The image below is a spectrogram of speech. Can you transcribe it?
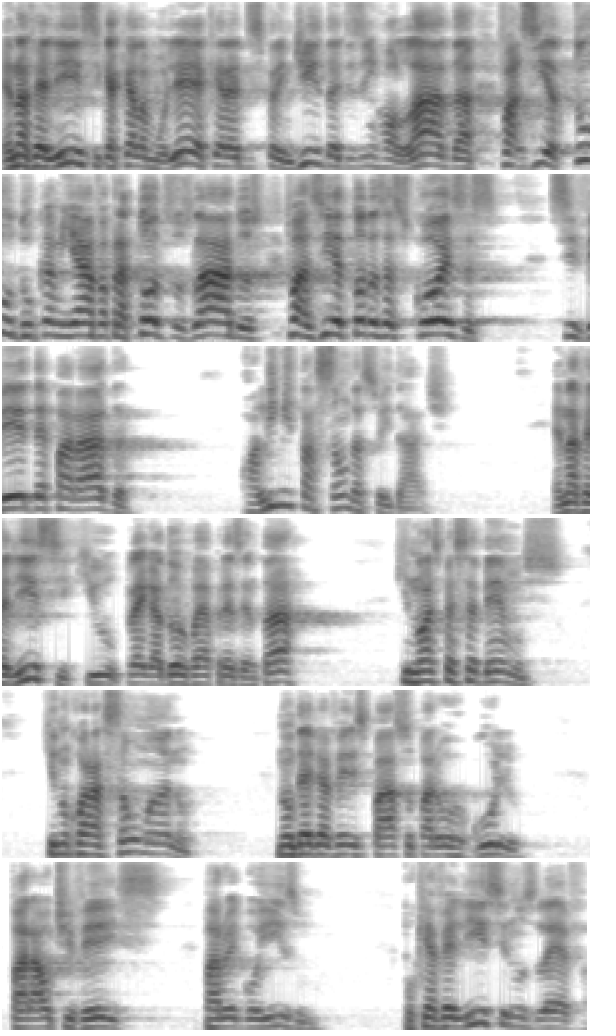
É na velhice que aquela mulher que era desprendida, desenrolada, fazia tudo, caminhava para todos os lados, fazia todas as coisas, se vê deparada com a limitação da sua idade. É na velhice que o pregador vai apresentar que nós percebemos que no coração humano não deve haver espaço para orgulho, para altivez, para o egoísmo, Porque a velhice nos leva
